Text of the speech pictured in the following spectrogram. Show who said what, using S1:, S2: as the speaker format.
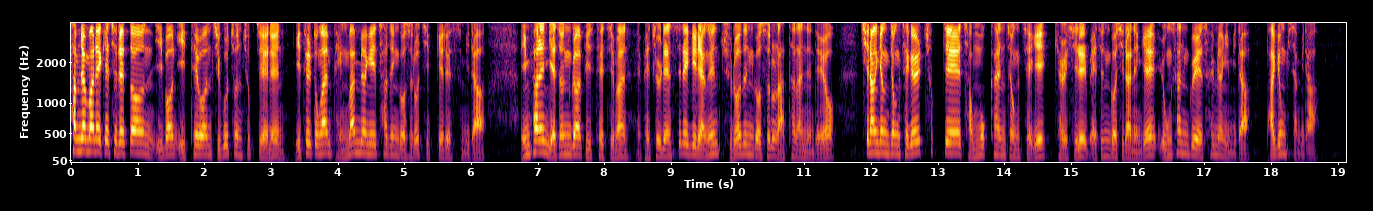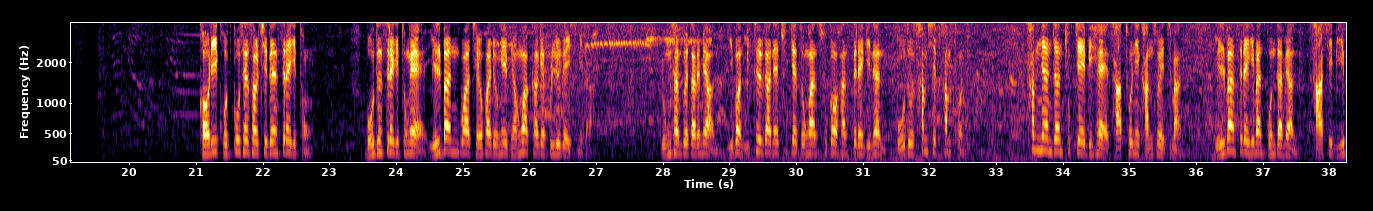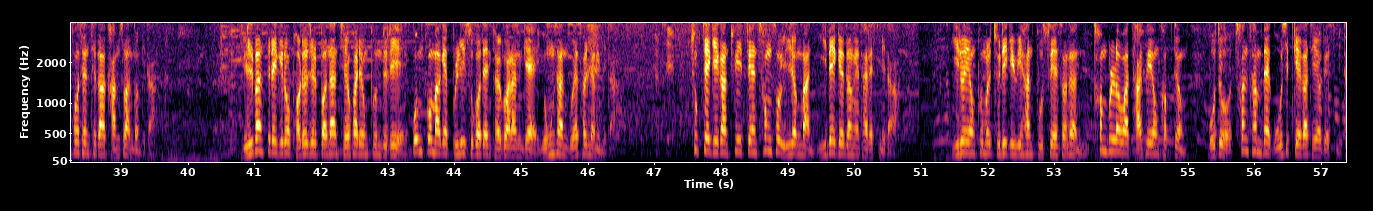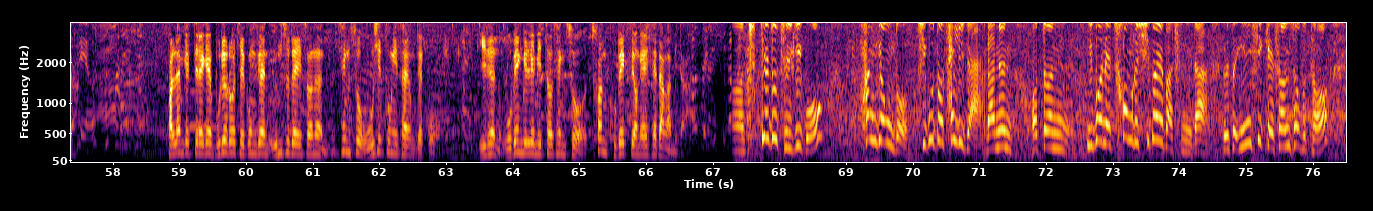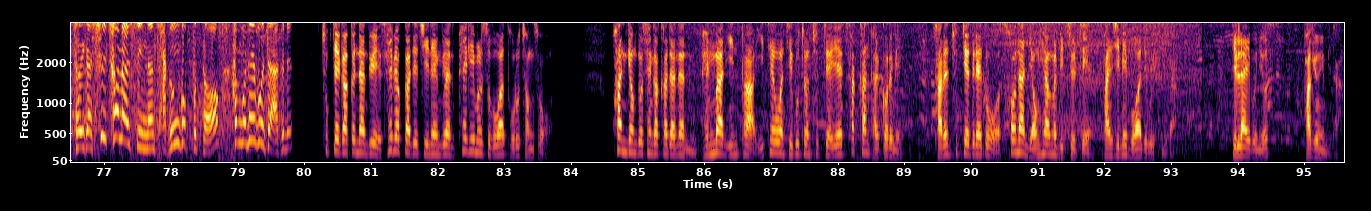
S1: 3년 만에 개최됐던 이번 이태원 지구촌 축제에는 이틀 동안 100만 명이 찾은 것으로 집계됐습니다. 인파는 예전과 비슷했지만 배출된 쓰레기량은 줄어든 것으로 나타났는데요. 친환경 정책을 축제에 접목한 정책이 결실을 맺은 것이라는 게 용산구의 설명입니다. 박용 기자입니다.
S2: 거리 곳곳에 설치된 쓰레기통. 모든 쓰레기통에 일반과 재활용이 명확하게 분류돼 있습니다. 용산구에 따르면 이번 이틀간의 축제 동안 수거한 쓰레기는 모두 33톤. 3년 전 축제에 비해 4톤이 감소했지만 일반 쓰레기만 본다면 42%가 감소한 겁니다. 일반 쓰레기로 버려질 뻔한 재활용품들이 꼼꼼하게 분리수거된 결과라는 게 용산구의 설명입니다. 축제 기간 투입된 청소 인력만 200여 명에 달했습니다. 일회용품을 줄이기 위한 부스에서는 텀블러와 다회용 컵 등 모두 1,350개가 대여됐습니다. 관람객들에게 무료로 제공된 음수대에서는 생수 50통이 사용됐고 이는 500ml 생수 1,900병에 해당합니다.
S3: 어, 축제도 즐기고 환경도 지구도 살리자라는 어떤 이번에 처음으로 시도해 봤습니다. 그래서 인식 개선서부터 저희가 실천할 수 있는 작은 것부터 한번 해보자. 그래
S2: 축제가 끝난 뒤 새벽까지 진행된 폐기물 수거와 도로 청소. 환경도 생각하자는 100만 인파 이태원 지구촌 축제의 착한 발걸음이 다른 축제들에도 선한 영향을 미칠지 관심이 모아지고 있습니다. 딜라이브 뉴스 박용입니다.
